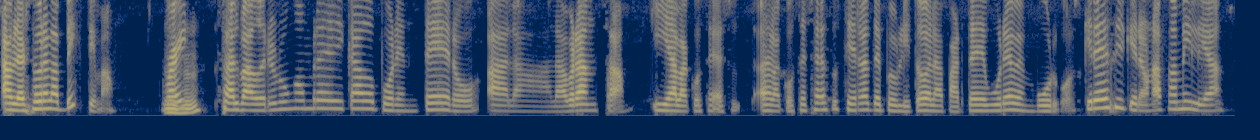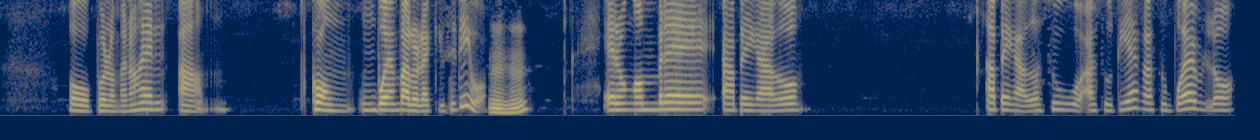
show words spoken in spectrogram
hablar sobre las víctimas. Right? Salvador era un hombre dedicado por entero a la labranza y a la cosecha de, su- a la cosecha de sus tierras del pueblito de la parte de Bureb en Burgos. Quiere decir que era una familia, o por lo menos él, am, con un buen valor adquisitivo. Era un hombre apegado, apegado a su, a su tierra, a su pueblo,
